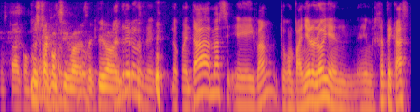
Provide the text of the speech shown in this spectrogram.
No está confirmado. No está confirmado, Claro, efectivamente. André lo, comentaba además eh, Iván, tu compañero hoy en, en GPK,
